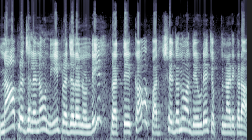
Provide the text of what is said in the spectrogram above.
నా ప్రజలను నీ ప్రజల నుండి ప్రత్యేక పరిచేదను అని దేవుడే చెప్తున్నాడు ఇక్కడ.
